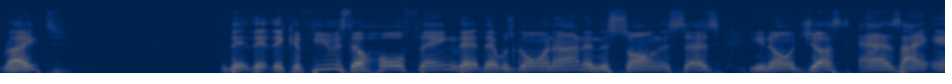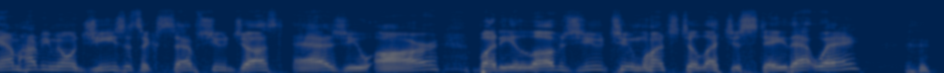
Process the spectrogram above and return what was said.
right? They, they, they, confused the whole thing that, that was going on in the song that says, you know, just as I am. How do you know Jesus accepts you just as you are, but he loves you too much to let you stay that way?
